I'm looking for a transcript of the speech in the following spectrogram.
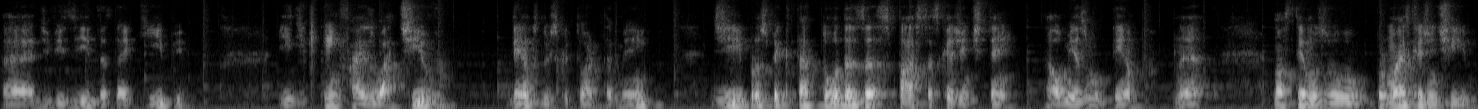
é, de visitas da equipe e de quem faz o ativo dentro do escritório também, de prospectar todas as pastas que a gente tem ao mesmo tempo, né? Nós temos o, por mais que a gente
